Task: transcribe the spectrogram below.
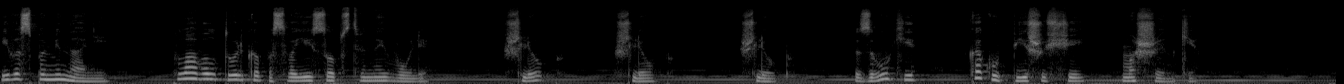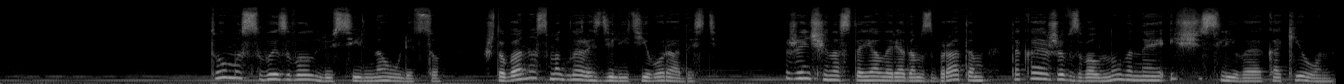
и воспоминаний, плавал только по своей собственной воле. Шлеп, шлеп, шлеп. Звуки, как у пишущей машинки. Томас вызвал Люсиль на улицу, чтобы она смогла разделить его радость. Женщина стояла рядом с братом, такая же взволнованная и счастливая, как и он.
